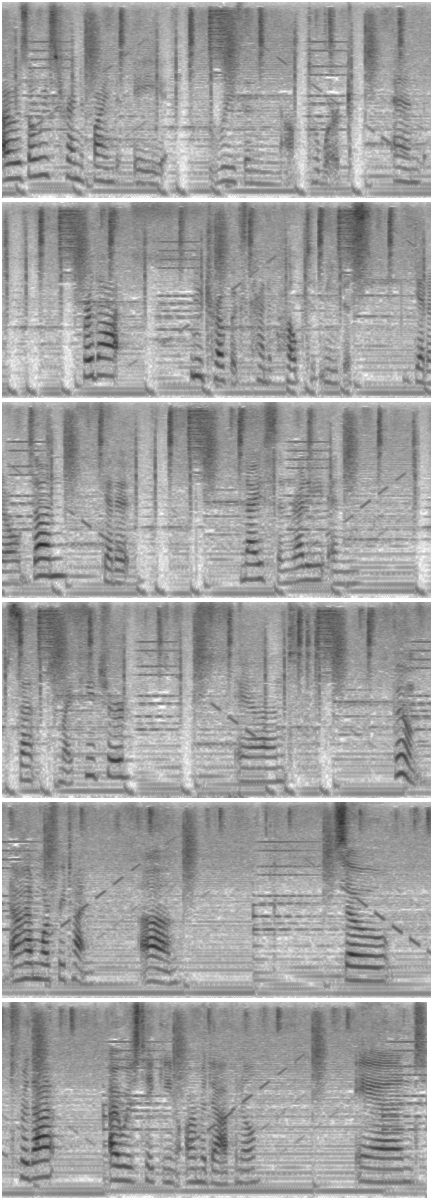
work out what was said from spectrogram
I was always trying to find a reason not to work. And for that, nootropics kind of helped me just get it all done, get it nice and ready, and sent to my teacher. And boom, now I have more free time. Um, so for that, I was taking armodafinil, and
